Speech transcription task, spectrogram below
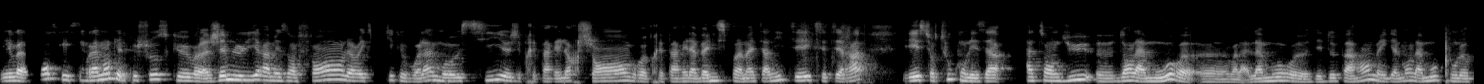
Et voilà, je pense que c'est vraiment quelque chose que voilà, j'aime le lire à mes enfants, leur expliquer que voilà, moi aussi, euh, j'ai préparé leur chambre, préparé la valise pour la maternité, etc. Et surtout qu'on les a attendus euh, dans l'amour, euh, voilà, l'amour des deux parents, mais également l'amour qu'on leur,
